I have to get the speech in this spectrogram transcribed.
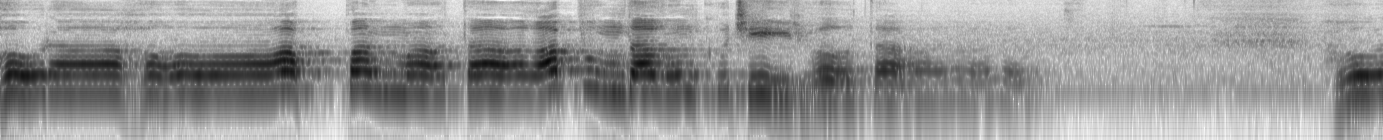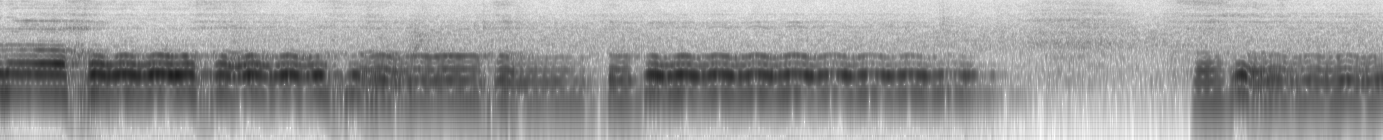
հորա հո ապան մատաղ ապունդալուն կուջիր հոտա հորա հո հո հո հո հո հո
